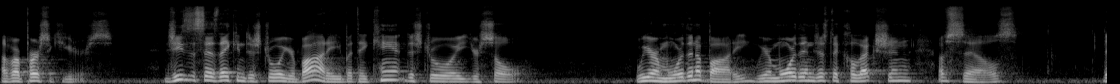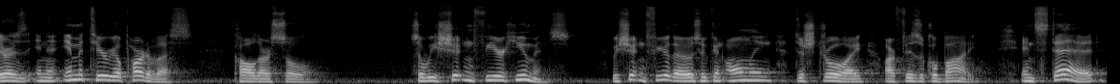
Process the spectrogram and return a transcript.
of our persecutors. Jesus says they can destroy your body, but they can't destroy your soul. We are more than a body, we are more than just a collection of cells. There is an immaterial part of us called our soul. So we shouldn't fear humans. We shouldn't fear those who can only destroy our physical body. Instead,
